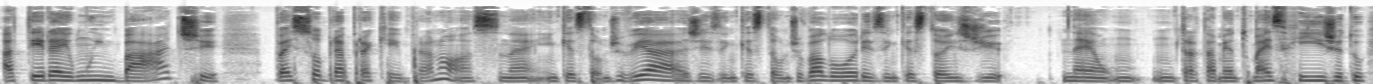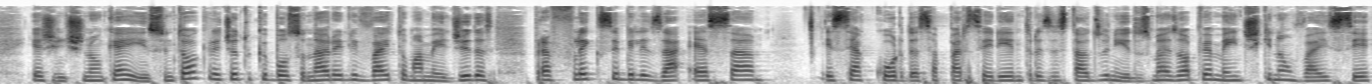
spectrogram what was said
a ter aí um embate, vai sobrar para quem? Para nós, né? Em questão de viagens, em questão de valores, em questões de né, um, um, tratamento mais rígido e a gente não quer isso. Então, acredito que o Bolsonaro ele vai tomar medidas para flexibilizar essa esse acordo, essa parceria entre os Estados Unidos. Mas, obviamente, que não vai ser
